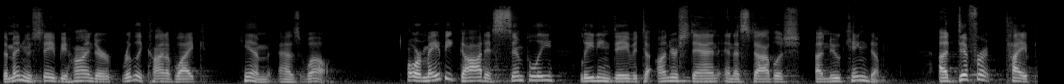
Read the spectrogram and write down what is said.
the men who stayed behind are really kind of like him as well. Or maybe God is simply leading David to understand and establish a new kingdom a different type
